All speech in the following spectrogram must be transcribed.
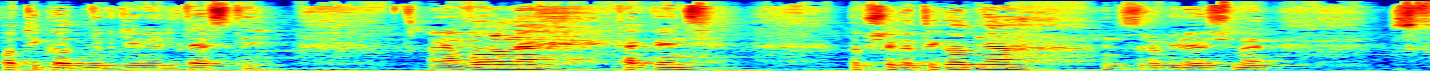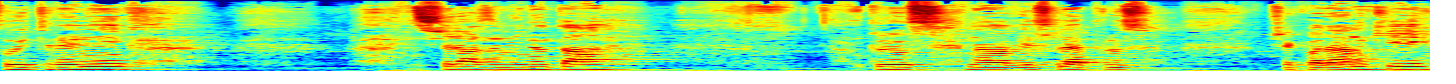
po tygodniu, gdzie mieli testy mają wolne, tak więc do przyszłego tygodnia zrobiliśmy swój trening. 3 razy minuta plus na wierzchle plus przekładanki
